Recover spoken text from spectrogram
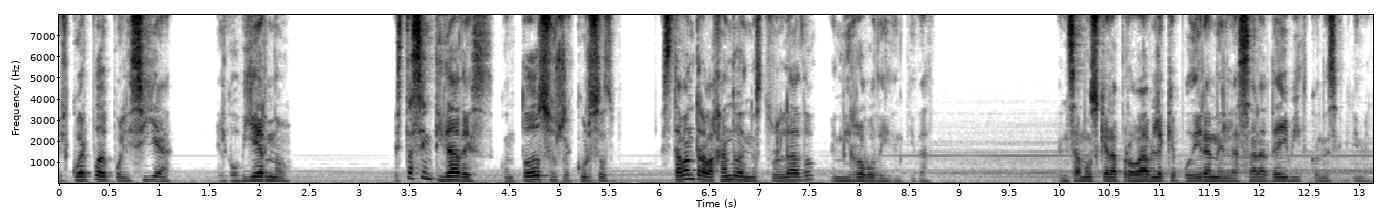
el cuerpo de policía, el gobierno, estas entidades, con todos sus recursos, estaban trabajando de nuestro lado en mi robo de identidad. Pensamos que era probable que pudieran enlazar a David con ese crimen.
